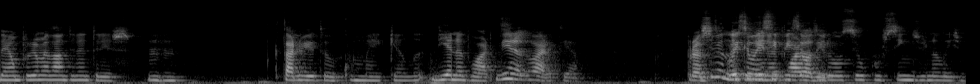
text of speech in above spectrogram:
É um programa da Antena 3. Uhum. Que está no YouTube. Como é que ela... Diana Duarte. Diana Duarte. Pronto, onde é que ouçam a esse Duarte episódio. tirou o seu cursinho de jornalismo.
